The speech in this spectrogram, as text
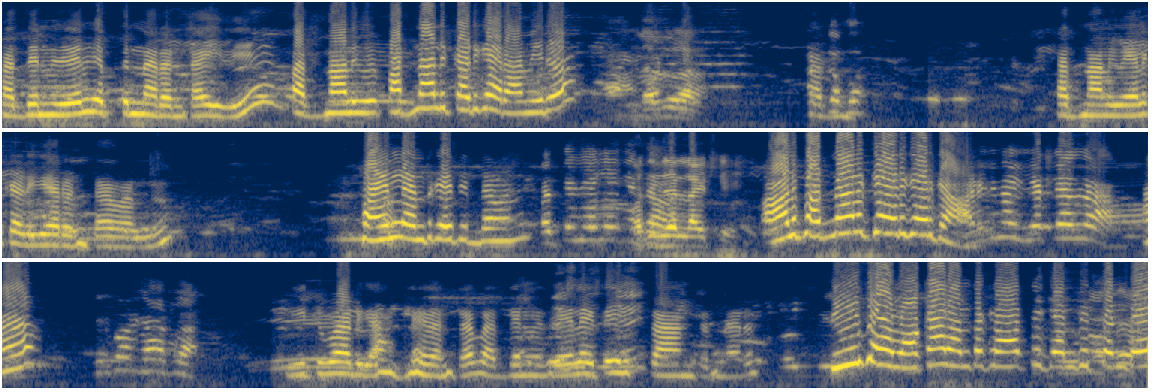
పద్దెనిమిది వేలు చెప్తున్నారంట ఇవి. పద్నాలుగు పద్నాలుగు అడిగారా మీరు? పద్నాలుగు వేలకి అడిగారంట వాళ్ళు. ఫైనల్ ఎంతకైతే ఇద్దామని? వాళ్ళు పద్నాలుగుకే అడిగారుగా. అడిగినా ఇవ్వట్లేదుగా ఆ? దిగుబడి కావట్లే. గిట్టుబాటు కావట్లేదంట. పద్దెనిమిది వేలు అయితే ఇస్తా అంటున్నారు. తీసే మొఖాలు అంత క్లారిటీ కనిపిస్తుంటే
